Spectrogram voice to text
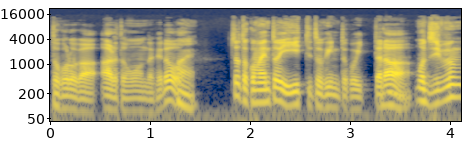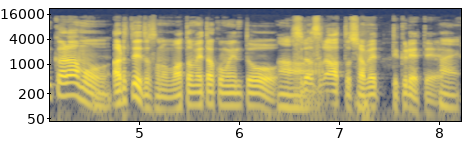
ところがあると思うんだけど、はい。ちょっとコメントいいって時のとこ行ったら、うんもう自分からもある程度そのまとめたコメントをスラスラっと喋ってくれて、はい。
